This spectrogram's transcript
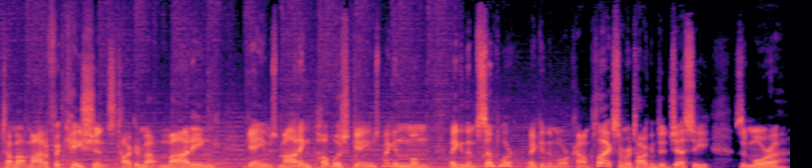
talking about modifications, talking about modding games, modding published games, making them making them simpler, making them more complex. And we're talking to Jesse Zamora.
